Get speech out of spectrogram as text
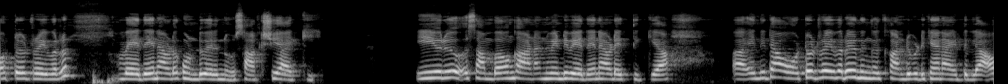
ഓട്ടോ ഡ്രൈവർ വേദേനെ അവിടെ കൊണ്ടുവരുന്നു സാക്ഷിയാക്കി. ഈ ഒരു സംഭവം കാണാൻ വേണ്ടി വേദേനെ അവിടെ എത്തിക്കുക. എന്നിട്ട് ആ ഓട്ടോ ഡ്രൈവറെ നിങ്ങൾക്ക് കണ്ടുപിടിക്കാനായിട്ടില്ല. ആ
